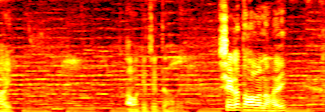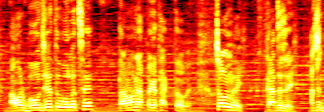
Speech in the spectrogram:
ভাই, আমাকে যেতে হবে। সেটা তো হবে না ভাই। আমার বউ যেহেতু বলেছে, তার মানে আপনাকে থাকতে হবে। চলুন ভাই, কাজে যাই। আছেন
